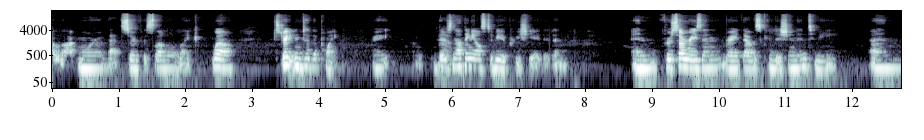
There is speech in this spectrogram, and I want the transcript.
a lot more of that surface level, like, well, straight into the point, right? There's nothing else to be appreciated, and and for some reason, right, that was conditioned into me, and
